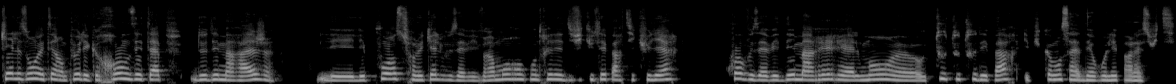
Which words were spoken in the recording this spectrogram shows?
quelles ont été un peu les grandes étapes de démarrage, les, points sur lesquels vous avez vraiment rencontré des difficultés particulières, quoi vous avez démarré réellement euh, au tout tout tout départ, et puis comment ça a déroulé par la suite?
